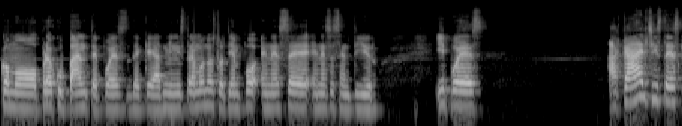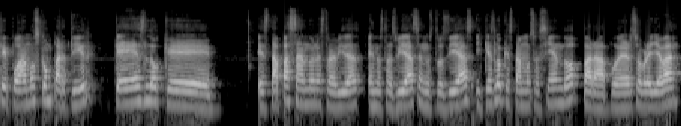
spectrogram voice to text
como preocupante, pues, de que administremos nuestro tiempo en ese, en ese sentido. Y pues, acá el chiste es que podamos compartir qué es lo que está pasando en, nuestra vida, en nuestras vidas, en nuestros días y qué es lo que estamos haciendo para poder sobrellevar.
